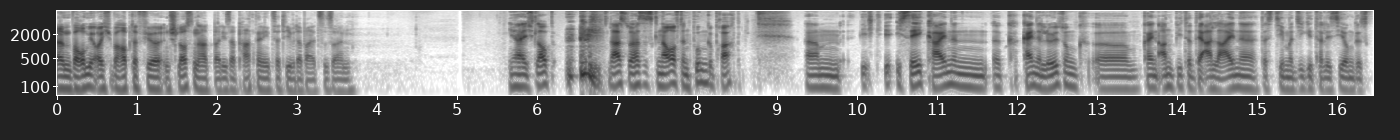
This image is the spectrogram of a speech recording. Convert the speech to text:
ähm, warum ihr euch überhaupt dafür entschlossen habt, bei dieser Partnerinitiative dabei zu sein. Ja, ich glaube, Lars, du hast es genau auf den Punkt gebracht. Ähm, ich, ich, sehe äh, keine Lösung, äh, keinen Anbieter, der alleine das Thema Digitalisierung des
